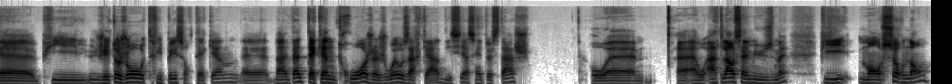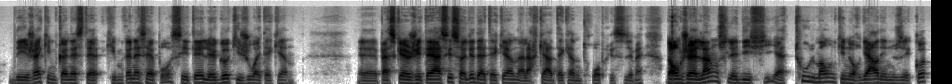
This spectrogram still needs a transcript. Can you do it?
Euh, puis j'ai toujours tripé sur Tekken. Dans le temps de Tekken 3, je jouais aux arcades ici à Saint-Eustache, au, euh, au Atlas Amusement. Puis mon surnom des gens qui ne me, connaissaient- qui me connaissaient pas, c'était le gars qui joue à Tekken. Euh, parce que j'étais assez solide à Tekken, à l'arcade Tekken 3 précisément. Donc, je lance le défi à tout le monde qui nous regarde et nous écoute.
